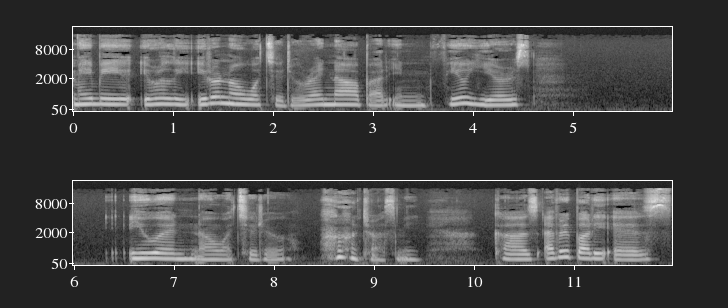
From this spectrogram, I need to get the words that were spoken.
Maybe you really you don't know what to do right now but in few years you would know what to do. Trust me because everybody is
